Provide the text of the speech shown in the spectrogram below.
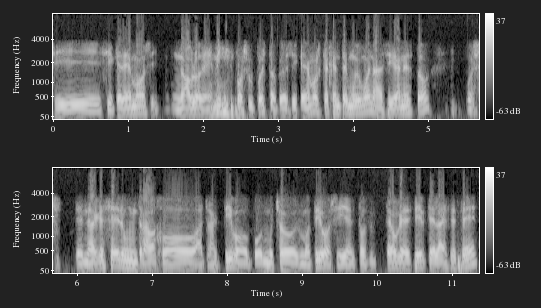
Si, si queremos, no hablo de mí, por supuesto, pero si queremos que gente muy buena siga en esto, pues tendrá que ser un trabajo atractivo por muchos motivos. Y entonces tengo que decir que la ECC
